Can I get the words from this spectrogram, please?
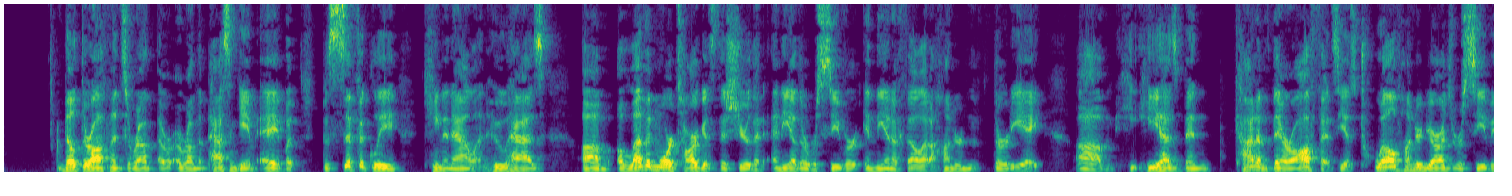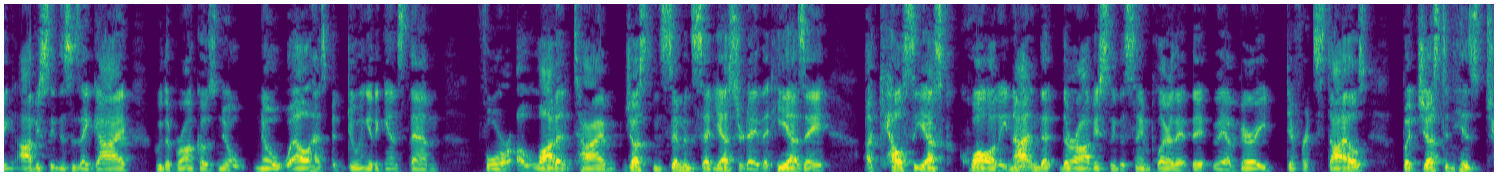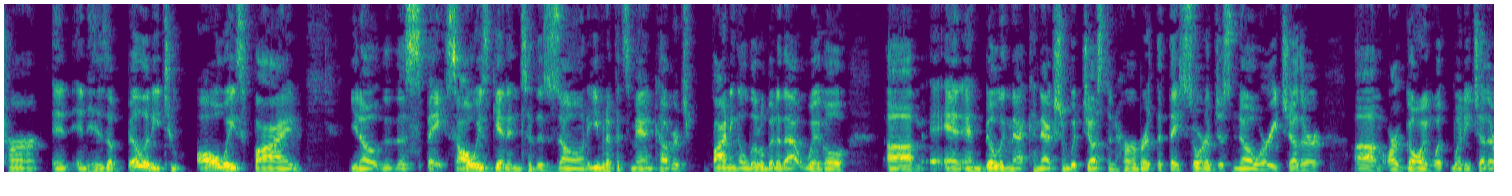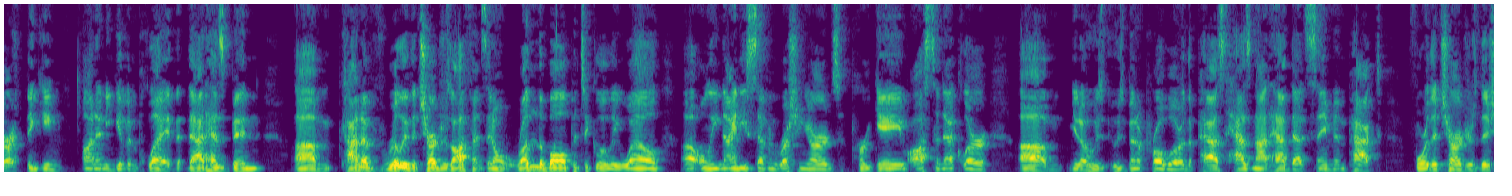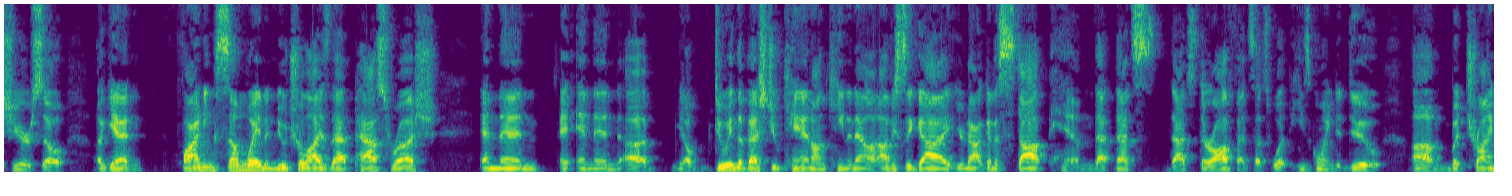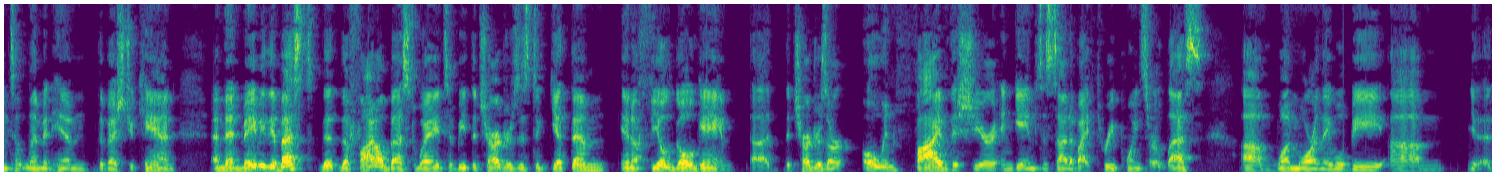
built their offense around around the passing game. A, but specifically Keenan Allen, who has um, 11 more targets this year than any other receiver in the NFL at 138. Um, he, he has been kind of their offense. He has 1,200 yards receiving. Obviously, this is a guy who the Broncos know know well, has been doing it against them for a lot of time. Justin Simmons said yesterday that he has a a Kelce esque quality, not in that they're obviously the same player. They, they, they have very different styles, but just in his turn, in, in his ability to always find you know the, the, space always get into the zone even if it's man coverage finding a little bit of that wiggle um, and, and building that connection with justin herbert that they sort of just know where each other um, are going what, what each other are thinking on any given play. That that has been um, kind of really the chargers offense. They don't run the ball particularly well uh, only 97 rushing yards per game. Austin Ekeler um, you know who's, who's been a pro bowler in the past has not had that same impact for the chargers this year. So again finding some way to neutralize that pass rush and then and then uh, you know doing the best you can on Keenan Allen. Obviously, guy, you're not going to stop him. That that's that's their offense. That's what he's going to do. Um, but trying to limit him the best you can. And then maybe the best, the, the final best way to beat the Chargers is to get them in a field goal game. Uh, the Chargers are 0 and 5 this year in games decided by three points or less. Um, one more, and they will be um,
